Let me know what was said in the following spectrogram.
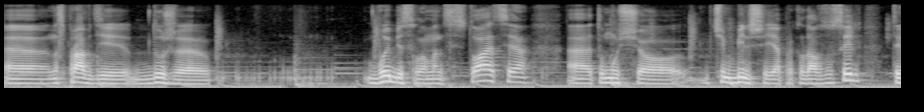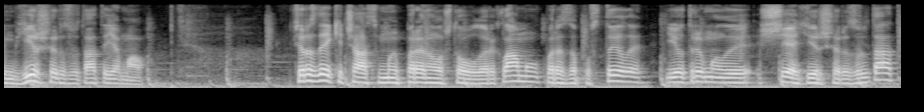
Е, насправді дуже вибісила мене ситуація, е, тому що чим більше я прикладав зусиль, тим гірші результати я мав. Через деякий час ми переналаштовували рекламу, перезапустили і отримали ще гірший результат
